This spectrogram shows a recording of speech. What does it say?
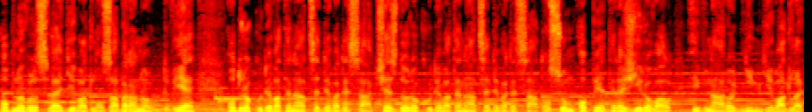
Obnovil své divadlo Zabranou 2, od roku 1996 do roku 1998 opět režíroval i v Národním divadle.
